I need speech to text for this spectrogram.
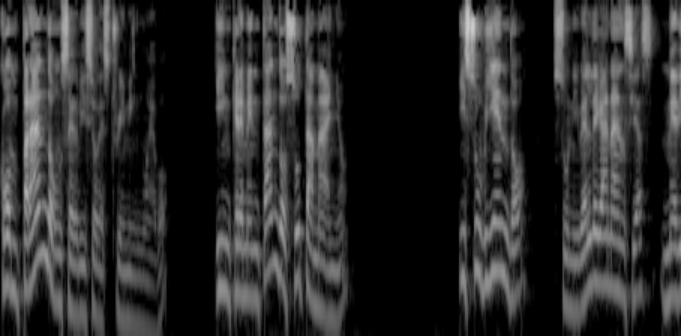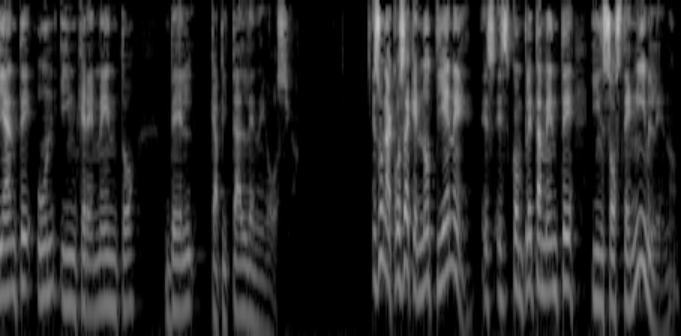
comprando un servicio de streaming nuevo, incrementando su tamaño y subiendo su nivel de ganancias mediante un incremento del capital de negocio. Es una cosa que no tiene, es, completamente insostenible, ¿no?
